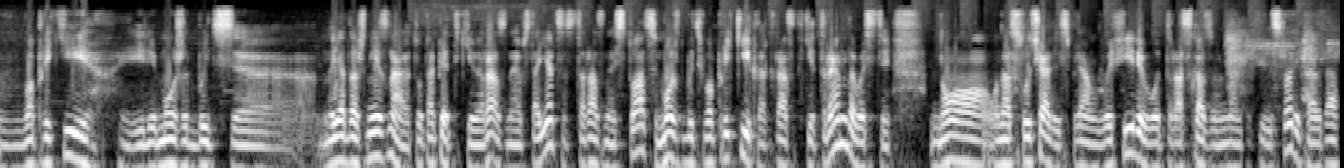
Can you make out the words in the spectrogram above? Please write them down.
вопреки или может быть, э, ну я даже не знаю, тут опять-таки разные обстоятельства, разные ситуации, может быть вопреки как раз-таки трендовости, но у нас случались прямо в эфире, вот рассказывали нам такие истории, когда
